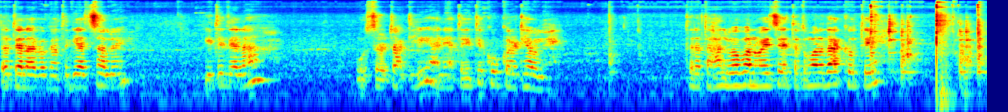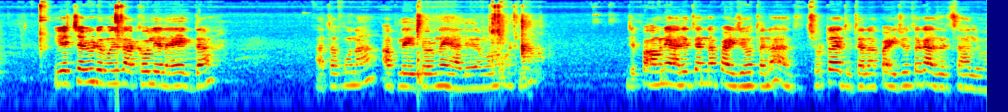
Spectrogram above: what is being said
तर त्याला बघा आता गॅस चालू आहे. इथे त्याला उसळ टाकली आणि आता इथे कुकर ठेवलं आहे तर आता हलवा बनवायचा आहे तर तुम्हाला दाखवते. याच्या व्हिडिओमध्ये दाखवलेला आहे एकदा. आता पुन्हा आपल्या याच्यावर नाही आलेलं म्हणून म्हटलं. जे पाहुणे आले त्यांना पाहिजे होतं ना. छोटा आहे तो त्याला पाहिजे होता गाजरचा हलवा.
